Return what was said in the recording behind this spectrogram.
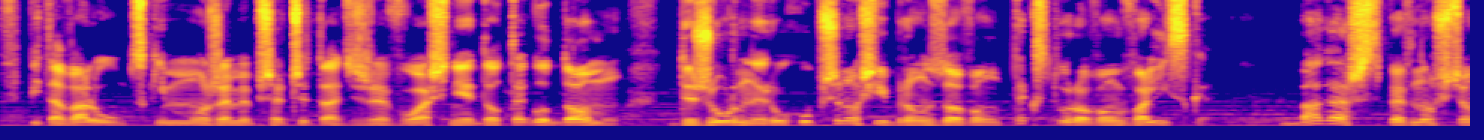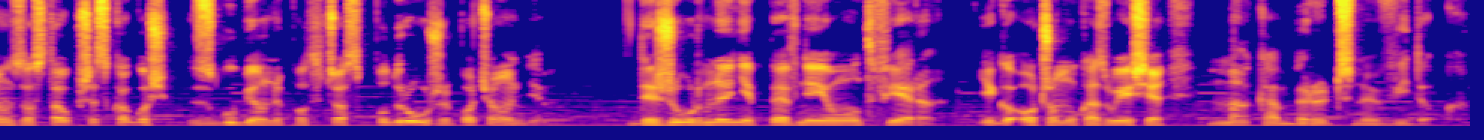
W Pitawalu Łódzkim możemy przeczytać, że właśnie do tego domu dyżurny ruchu przynosi brązową, teksturową walizkę. Bagaż z pewnością został przez kogoś zgubiony podczas podróży pociągiem. Dyżurny niepewnie ją otwiera. Jego oczom ukazuje się makabryczny widok,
